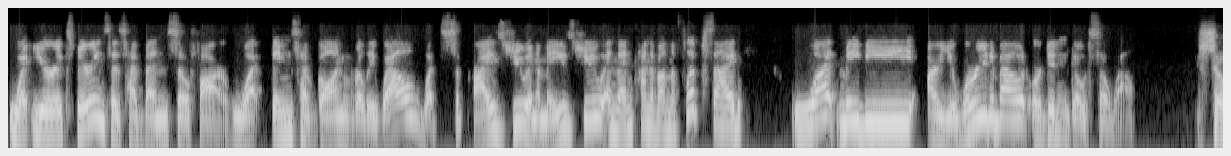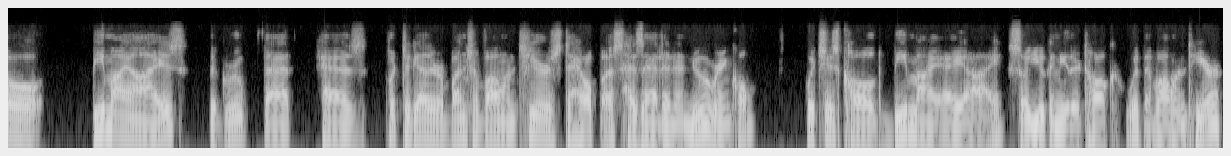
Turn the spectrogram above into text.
what your experiences have been so far, what things have gone really well, what surprised you and amazed you. And then, kind of on the flip side, what maybe are you worried about or didn't go so well? So, Be My Eyes, the group that has put together a bunch of volunteers to help us, has added a new wrinkle, which is called Be My AI. So you can either talk with a volunteer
